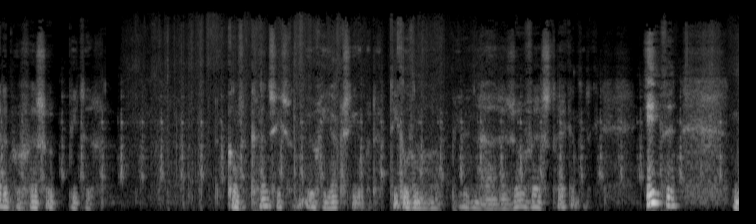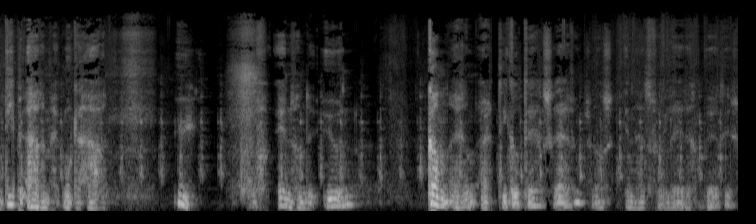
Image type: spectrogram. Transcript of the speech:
Waarde professor Pieters. De consequenties van uw reactie op het artikel van mevrouw zijn zo verstrekkend dat ik even een diepe adem heb moeten halen. U, of een van de uwen, kan er een artikel tegen schrijven, zoals in het verleden gebeurd is.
